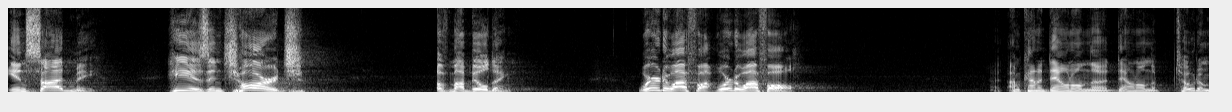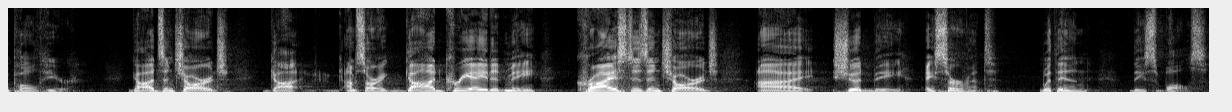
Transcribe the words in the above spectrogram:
inside me. He is in charge of my building. Where do I fall? Where do I fall? I'm kind of down on the down on the totem pole here. God's in charge. God I'm sorry, God created me. Christ is in charge. I should be a servant within these walls.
